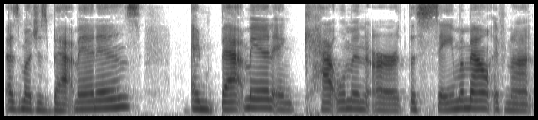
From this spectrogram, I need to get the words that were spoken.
as much as Batman is, and Batman and Catwoman are the same amount, if not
